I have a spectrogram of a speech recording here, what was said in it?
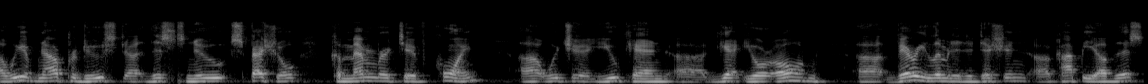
uh, we have now produced uh, this new special commemorative coin, uh, which uh, you can uh, get your own uh, very limited edition copy of this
